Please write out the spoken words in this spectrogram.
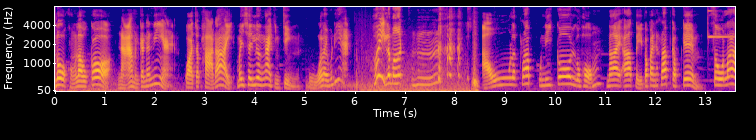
โลกของเราก็หนาเหมือนกันนะเนี่ย กว่าจะผ่าได้ไม่ใช่เรื่องง่ายจริงๆโหอะไรวะเนี่ย เฮ้ย ระเบิด เอาละครับ วันนี้ก็อยู่กับผม นายอาติปะปันครับกับเกม Solar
